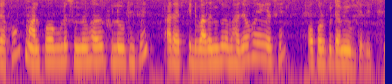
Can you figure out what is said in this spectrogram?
দেখো মালপোয়াগুলো সুন্দরভাবে ফুলে উঠেছে। আর এক পিঠ বাদামি করে ভাজা হয়ে গেছে। অপর পিঠ আমি উল্টে দিচ্ছি।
